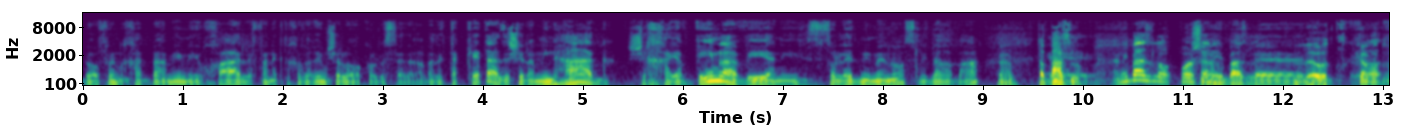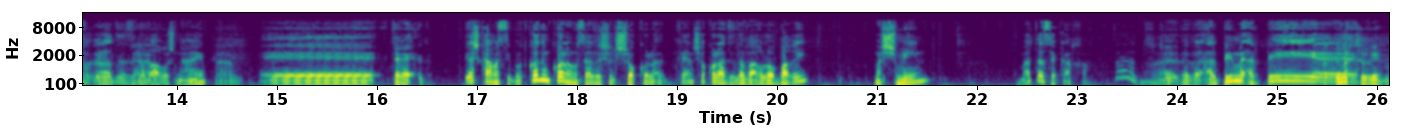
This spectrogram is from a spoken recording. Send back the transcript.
באופן חד פעמי מיוחד לפנק את החברים שלו, הכל בסדר. אבל את הקטע הזה של המנהג שחייבים להביא, אני סולד ממנו, סלידה רבה. כן. אתה בז לו. אה, אני בז לו, כמו שאני בז ל... לעוד כמה דברים. לעוד איזה כן. דבר או שניים. כן. אה, תראה, יש כמה סיבות. קודם כל, הנושא הזה של שוקולד. כן, שוקולד זה דבר לא בריא, משמין. מה תעשה ככה? על פי... על פי... מחקרים.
